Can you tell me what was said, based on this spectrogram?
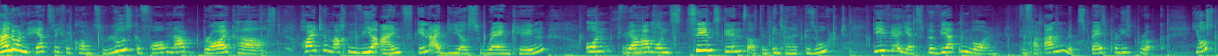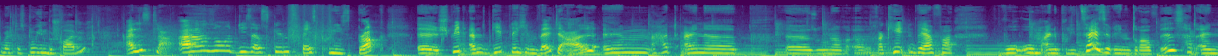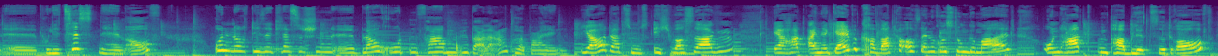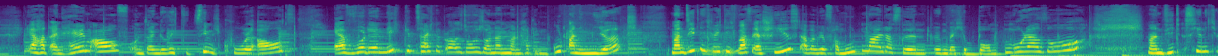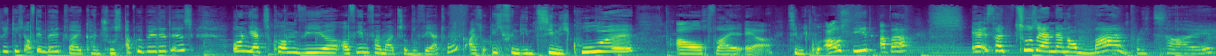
Hallo und herzlich willkommen zu Losgefrorener Broadcast. Heute machen wir ein Skin Ideas Ranking und wir haben uns 10 Skins aus dem Internet gesucht, die wir jetzt bewerten wollen. Wir fangen an mit Space Police Brock. Just, möchtest du ihn beschreiben? Alles klar. Also dieser Skin Space Police Brock äh, spielt angeblich im Weltall, ähm, hat eine äh, so eine Raketenwerfer, wo oben eine Polizeisirene drauf ist, hat einen äh, Polizistenhelm auf und noch diese klassischen äh, blau-roten Farben überall am Körper hängen. Ja, dazu muss ich was sagen. Er hat eine gelbe Krawatte auf seine Rüstung gemalt und hat ein paar Blitze drauf. Er hat einen Helm auf und sein Gesicht sieht ziemlich cool aus. Er wurde nicht gezeichnet oder so, sondern man hat ihn gut animiert. Man sieht nicht richtig, was er schießt, aber wir vermuten mal, das sind irgendwelche Bomben oder so. Man sieht es hier nicht richtig auf dem Bild, weil kein Schuss abgebildet ist. Und jetzt kommen wir auf jeden Fall mal zur Bewertung. Also ich finde ihn ziemlich cool, auch weil er ziemlich cool aussieht, aber er ist halt zu sehr an der normalen Polizei,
